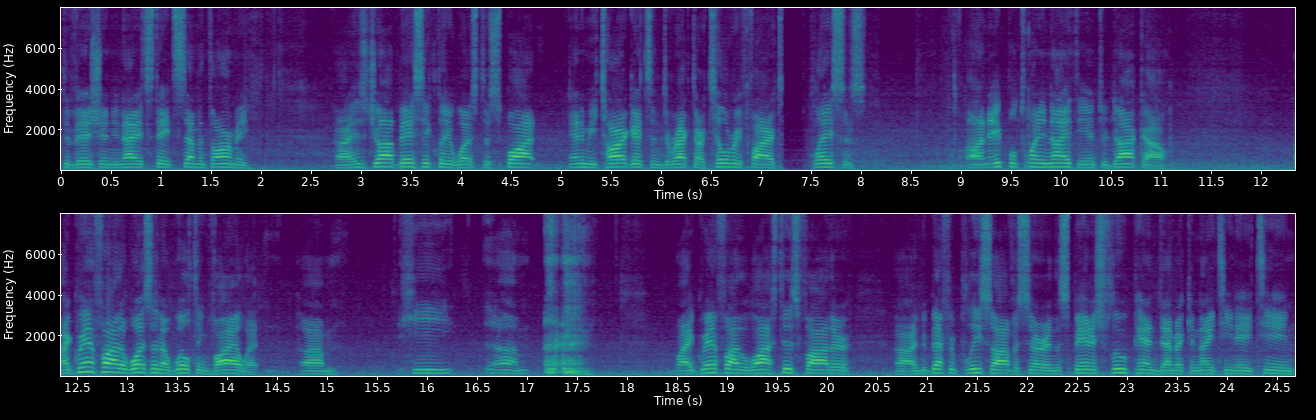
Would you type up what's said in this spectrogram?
Division, United States 7th Army. Uh, his job basically was to spot enemy targets and direct artillery fire to places. On April 29th, he entered Dachau. My grandfather wasn't a wilting violet. Um, he, um, my grandfather lost his father, uh, a New Bedford police officer, in the Spanish flu pandemic in 1918.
